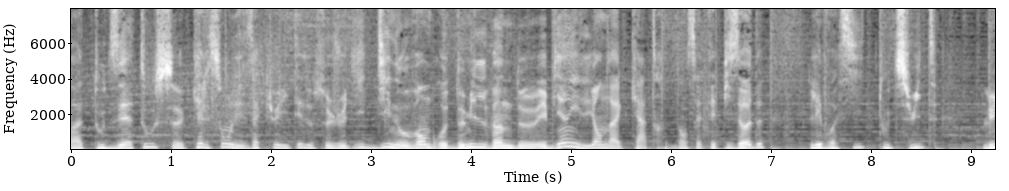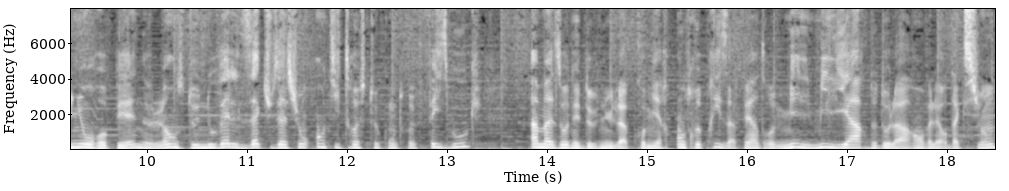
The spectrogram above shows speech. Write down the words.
à toutes et à tous, quelles sont les actualités de ce jeudi 10 novembre 2022 Eh bien, il y en a 4 dans cet épisode. Les voici tout de suite. L'Union européenne lance de nouvelles accusations antitrust contre Facebook. Amazon est devenue la première entreprise à perdre 1000 milliards de dollars en valeur d'action.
